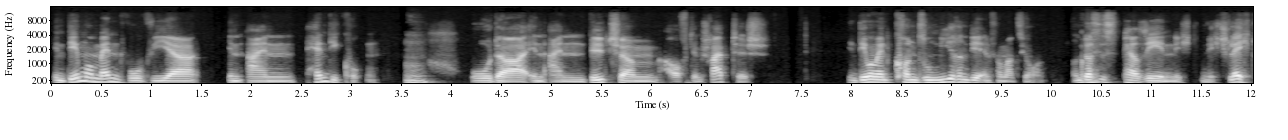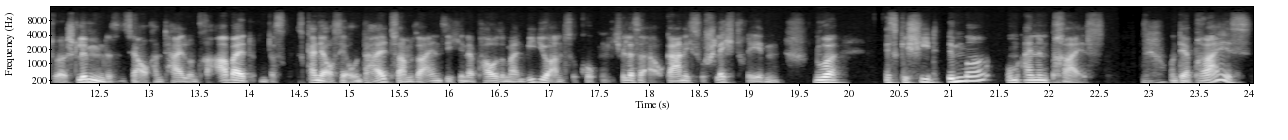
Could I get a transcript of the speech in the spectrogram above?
in dem Moment, wo wir in ein Handy gucken mhm. oder in einen Bildschirm auf dem Schreibtisch, in dem Moment konsumieren wir Informationen. Und okay. das ist per se nicht, nicht schlecht oder schlimm. Das ist ja auch ein Teil unserer Arbeit. Und das, das kann ja auch sehr unterhaltsam sein, sich in der Pause mal ein Video anzugucken. Ich will das auch gar nicht so schlecht reden. Nur es geschieht immer um einen Preis. Mhm. Und der Preis,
